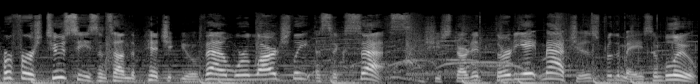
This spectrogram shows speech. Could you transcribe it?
Her first two seasons on the pitch at U of M were largely a success. She started 38 matches for the Maize and Blue,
